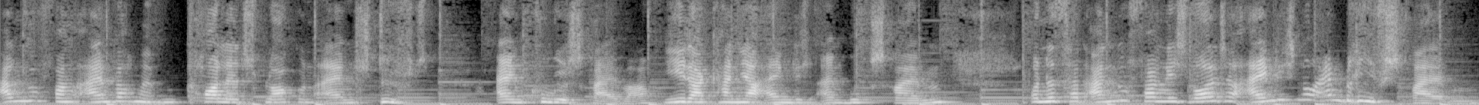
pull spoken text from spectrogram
angefangen einfach mit einem College-Block und einem Stift, einem Kugelschreiber. Jeder kann ja eigentlich ein Buch schreiben. Und es hat angefangen, ich wollte eigentlich nur einen Brief schreiben.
